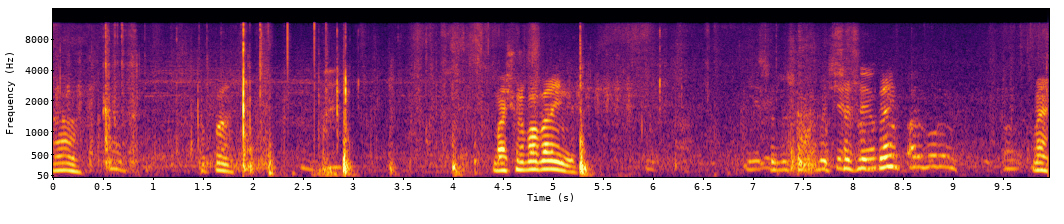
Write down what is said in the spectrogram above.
Ha. Kapalı. Başvuru babana indi. Sırrı Sırrı Bey. Ben.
